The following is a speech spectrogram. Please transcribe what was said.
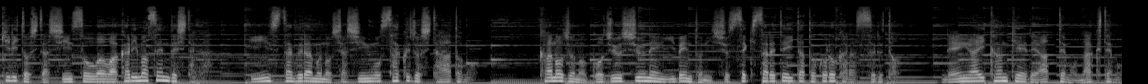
きりとした真相は分かりませんでしたがインスタグラムの写真を削除した後も彼女の50周年イベントに出席されていたところからすると恋愛関係であってもなくても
